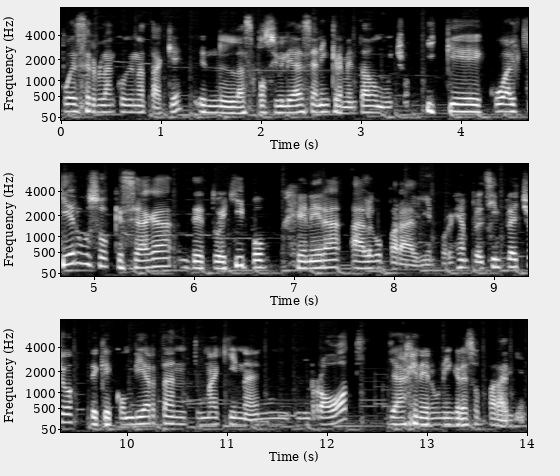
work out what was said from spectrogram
puede ser blanco de un ataque, las posibilidades se han incrementado mucho y que cualquier uso que se haga de tu equipo genera algo para alguien. Por ejemplo, el simple hecho de que conviertan tu máquina en un robot ya genera un ingreso para alguien.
